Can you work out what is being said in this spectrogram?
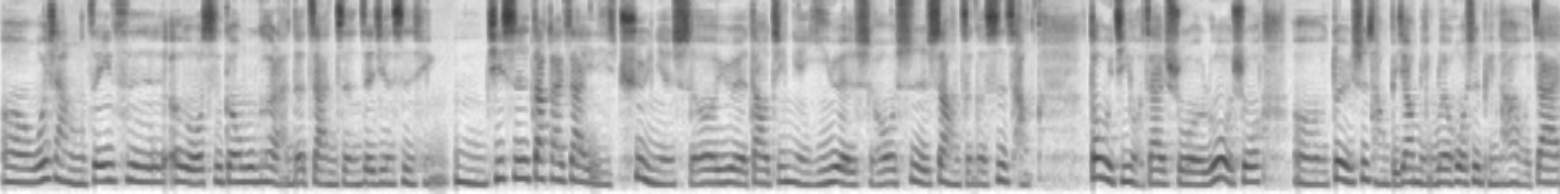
呃，我想这一次俄罗斯跟乌克兰的战争这件事情，嗯，其实大概在去年十二月到今年一月的时候，事实上整个市场。都已经有在说，如果说呃，对于市场比较敏锐，或是平常有在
